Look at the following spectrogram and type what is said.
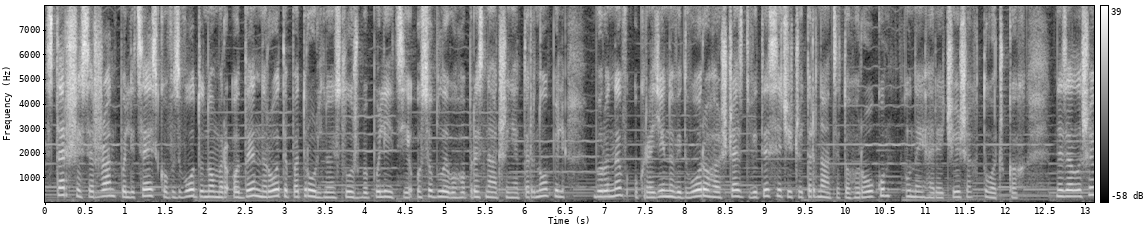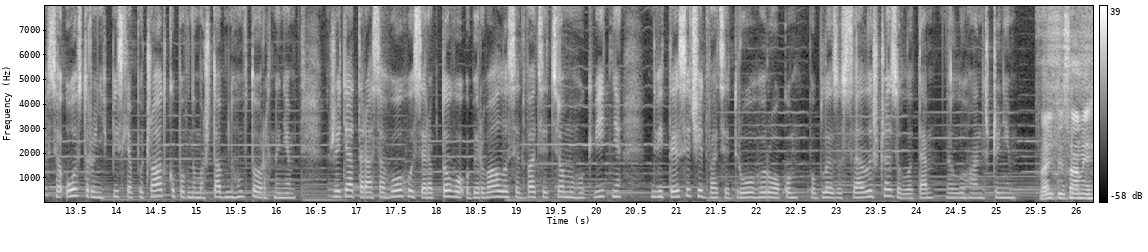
Старший сержант поліцейського взводу номер 1 роти патрульної служби поліції особливого призначення Тернопіль боронив Україну від ворога ще з 2014 року у найгарячіших точках. Не залишився осторонь після початку повномасштабного вторгнення. Життя Тараса Гогуся раптово обірвалося 27 квітня 2022 року поблизу селища Золоте на Луганщині. Навіть той самий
